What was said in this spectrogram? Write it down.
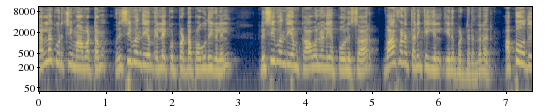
கள்ளக்குறிச்சி மாவட்டம் ரிஷிவந்தியம் எல்லைக்குட்பட்ட பகுதிகளில் ரிஷிவந்தியம் காவல் நிலைய போலீசார் வாகன தணிக்கையில் ஈடுபட்டிருந்தனர். அப்போது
